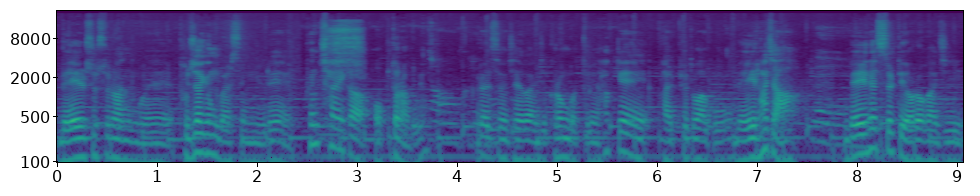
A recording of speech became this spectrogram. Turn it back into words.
매일 수술하는 거에 부작용 발생률에 큰 차이가 없더라고요. 어, 그래요? 그래서 제가 이제 그런 것들은 학계 발표도 하고 매일 하자 네. 매일 했을 때 여러 가지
